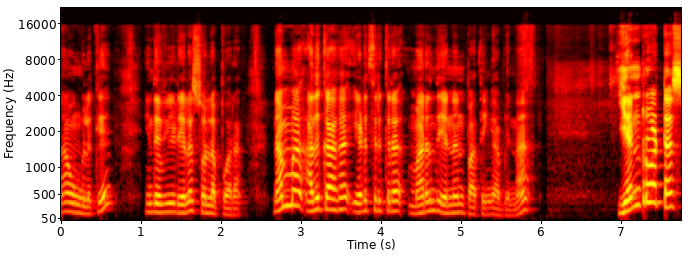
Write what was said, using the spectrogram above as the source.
நான் உங்களுக்கு இந்த வீடியோவில் சொல்ல போகிறேன் நம்ம அதுக்காக எடுத்திருக்கிற மருந்து என்னன்னு பார்த்தீங்க அப்படின்னா என்ட்ரோட்டஸ்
